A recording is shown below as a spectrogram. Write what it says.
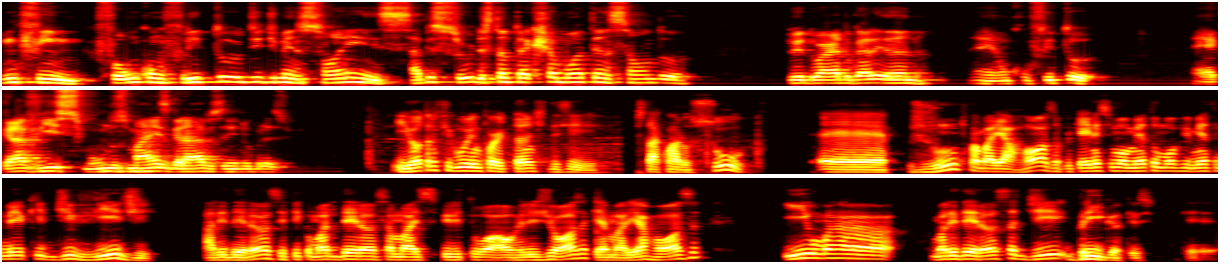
Enfim, foi um conflito de dimensões absurdas, tanto é que chamou a atenção do, do Eduardo Galeano. É um conflito é, gravíssimo, um dos mais graves aí no Brasil. E outra figura importante desse Sul é, junto com a Maria Rosa, porque aí nesse momento o movimento meio que divide a liderança e fica uma liderança mais espiritual religiosa, que é Maria Rosa, e uma, uma liderança de briga, que, que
